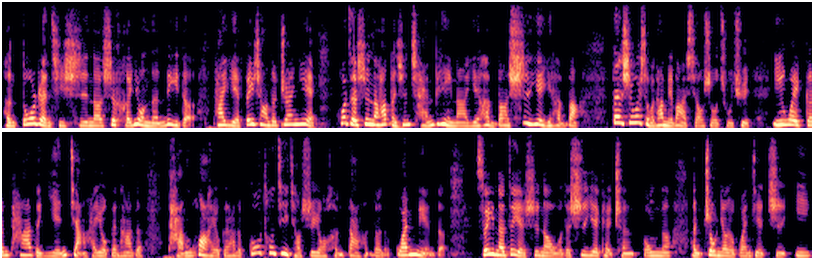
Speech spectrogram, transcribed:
很多人其实呢是很有能力的，他也非常的专业，或者是呢他本身产品呢也很棒，事业也很棒。但是为什么他没办法销售出去？因为跟他的演讲，还有跟他的谈话，还有跟他的沟通技巧是有很大很大的关联的。所以呢，这也是呢我的事业可以成功呢很重要的关键之一。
